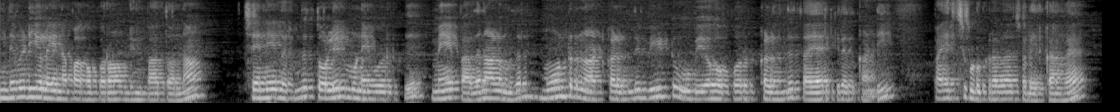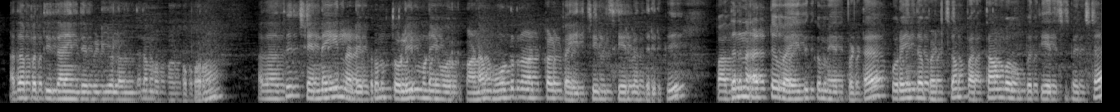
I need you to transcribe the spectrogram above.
இந்த வீடியோவில் என்ன பார்க்க போகிறோம் அப்படின்னு பார்த்தோன்னா சென்னையிலிருந்து தொழில் முனைவோருக்கு மே பதினாலு முதல் மூன்று நாட்கள் வந்து வீட்டு உபயோகப் பொருட்கள் வந்து தயாரிக்கிறதுக்காண்டி பயிற்சி கொடுக்குறதா சொல்லியிருக்காங்க. அதை பற்றி தான் இந்த வீடியோவில் வந்து நம்ம பார்க்க போகிறோம் அதாவது சென்னையில் நடைபெறும் தொழில் முனைவோருக்கான மூன்று நாட்கள் பயிற்சியில் சேர்வதற்கு பதினெட்டு வயதுக்கு மேற்பட்ட குறைந்தபட்சம் பத்தாம் வகுப்பு தேர்ச்சி பெற்ற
